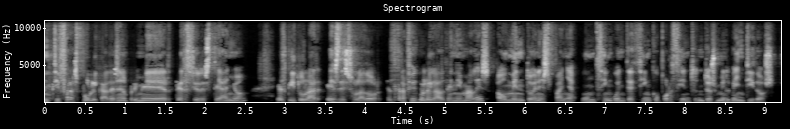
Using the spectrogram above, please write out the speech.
En cifras publicadas en el primer tercio de este año, el titular es desolador. El tráfico ilegal de animales aumentó en España un 55% en 2022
